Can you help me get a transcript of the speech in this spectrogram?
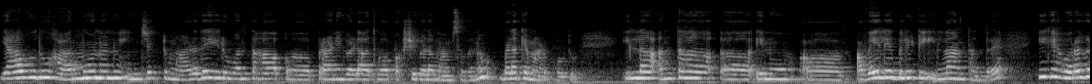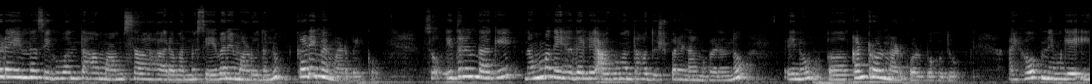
ಯಾವುದು ಹಾರ್ಮೋನನ್ನು ಇಂಜೆಕ್ಟ್ ಮಾಡದೇ ಇರುವಂತಹ ಪ್ರಾಣಿಗಳ ಅಥವಾ ಪಕ್ಷಿಗಳ ಮಾಂಸವನ್ನು ಬಳಕೆ ಮಾಡಬಹುದು. ಇಲ್ಲ, ಅಂತಹ ಏನು ಅವೈಲೇಬಿಲಿಟಿ ಇಲ್ಲ ಅಂತಂದರೆ ಹೀಗೆ ಹೊರಗಡೆಯಿಂದ ಸಿಗುವಂತಹ ಮಾಂಸಾಹಾರವನ್ನು ಸೇವನೆ ಮಾಡುವುದನ್ನು ಕಡಿಮೆ ಮಾಡಬೇಕು. ಸೊ ಇದರಿಂದಾಗಿ ನಮ್ಮ ದೇಹದಲ್ಲಿ ಆಗುವಂತಹ ದುಷ್ಪರಿಣಾಮಗಳನ್ನು, ಏನು ಕಂಟ್ರೋಲ್ ಮಾಡ್ಕೊಳ್ಬಹುದು. ಐ ಹೋಪ್ ನಿಮಗೆ ಈ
